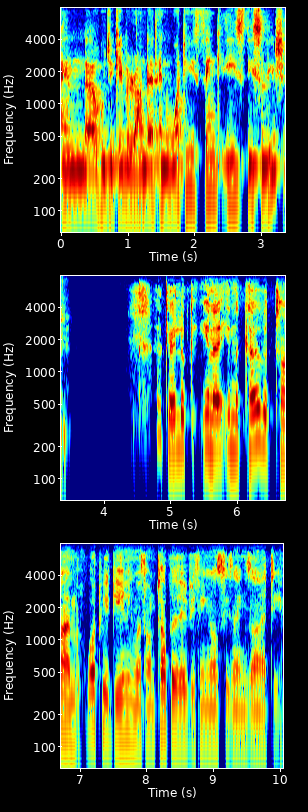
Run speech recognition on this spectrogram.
and uh, would you give around that? And what do you think is the solution? Okay look you know in the covid time what we're dealing with on top of everything else is anxiety.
